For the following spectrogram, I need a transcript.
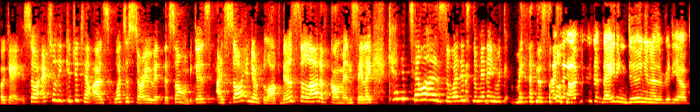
Okay, so actually, could you tell us what's the story with the song? Because I saw in your blog there's a lot of comments say like, "Can you tell us what is the meaning behind the I song?" know, I've been debating doing another video, of,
